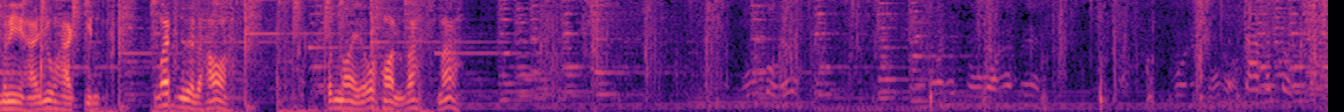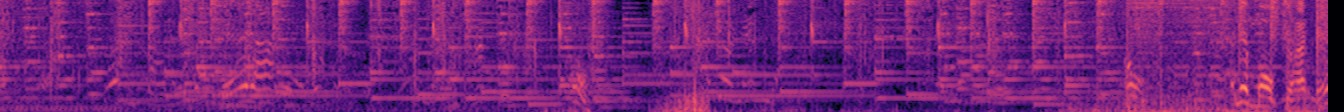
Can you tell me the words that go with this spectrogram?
มื้อนี้หาอยู่หากินเมื่อเนื้อละเฮาคนน้อยโอ้ห่อนวะมาตา มกอยู่หันเด้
